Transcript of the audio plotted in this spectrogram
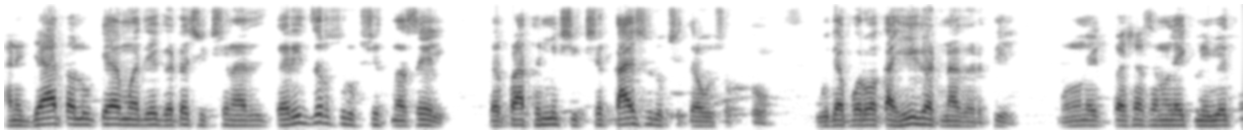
आणि ज्या तालुक्यामध्ये गट शिक्षणाधिकारीच जर सुरक्षित नसेल तर प्राथमिक शिक्षक काय सुरक्षित राहू शकतो? उद्या परवा काही घटना घडतील. म्हणून एक प्रशासनाला एक निवेद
